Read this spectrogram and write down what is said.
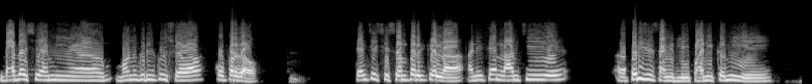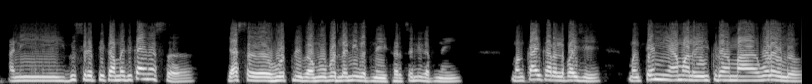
दादाशी आम्ही मनगुरी कृषी कोपरगाव. त्यांच्याशी संपर्क केला आणि त्यांना आमची परिस्थिती सांगितली पाणी कमी आहे आणि दुसऱ्या पिकामध्ये काय नसतं. जास्त होत नाही बा मोबदला निघत नाही खर्च निघत नाही. मग काय करायला पाहिजे? मग त्यांनी आम्हाला इकडे वळवलं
